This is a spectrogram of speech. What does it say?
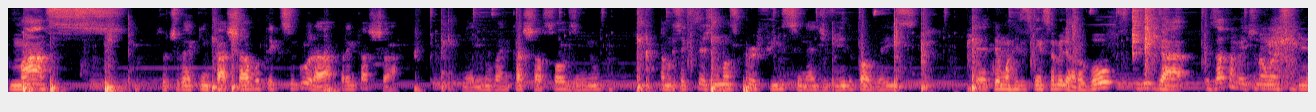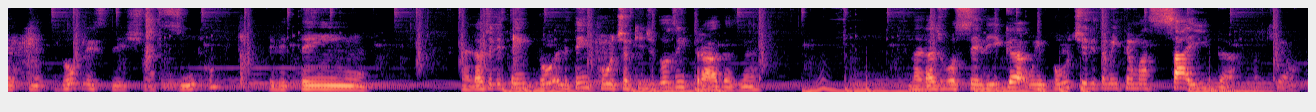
Mas, se eu tiver que encaixar, vou ter que segurar para encaixar. Ele não vai encaixar sozinho, a não ser que seja numa superfície né, de vidro, talvez é, tenha uma resistência melhor. Eu vou ligar exatamente na USB aqui do PlayStation 5. Ele tem... Na verdade, ele tem, ele tem input aqui de duas entradas, né? Na verdade, você liga o input ele também tem uma saída aqui, ó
